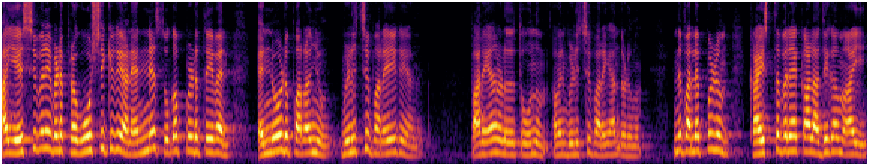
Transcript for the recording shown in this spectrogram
ആ യേശുവിനെ ഇവിടെ പ്രഘോഷിക്കുകയാണ്. എന്നെ സുഖപ്പെടുത്തിയവൻ എന്നോട് പറഞ്ഞു വിളിച്ചു പറയുകയാണ്. പറയാനുള്ളത് തോന്നും അവൻ വിളിച്ചു പറയാൻ തുടങ്ങും. ഇന്ന് പലപ്പോഴും ക്രൈസ്തവരെക്കാൾ അധികമായി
